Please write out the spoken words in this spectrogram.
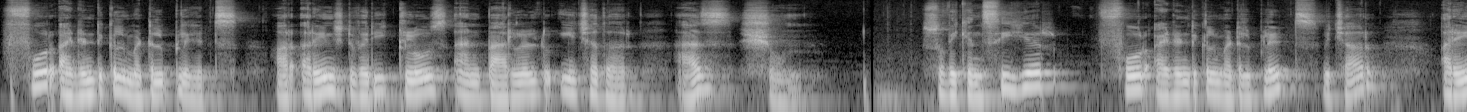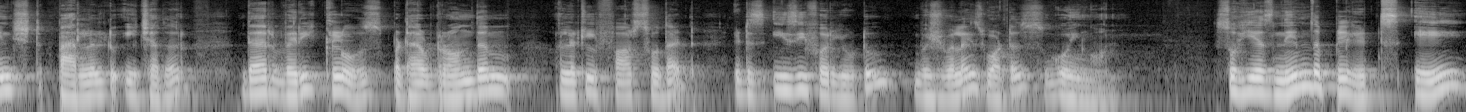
Four identical metal plates are arranged very close and parallel to each other as shown. So we can see here four identical metal plates which are arranged parallel to each other. They are very close but I have drawn them a little far so that it is easy for you to visualize what is going on. So he has named the plates A,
